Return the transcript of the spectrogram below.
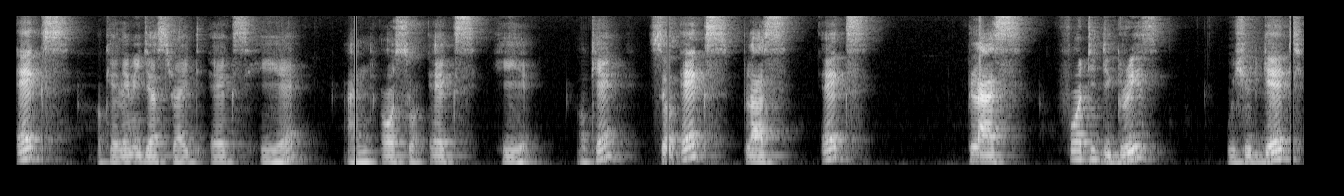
x, okay, let me just write x here and also x here, okay? So x plus x plus 40 degrees, we should get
